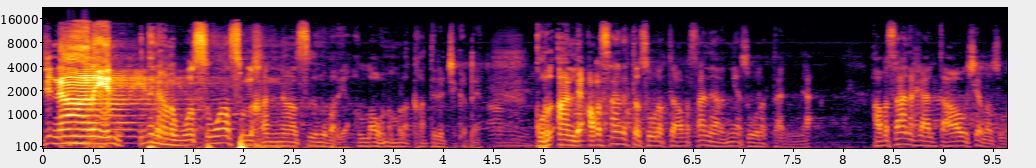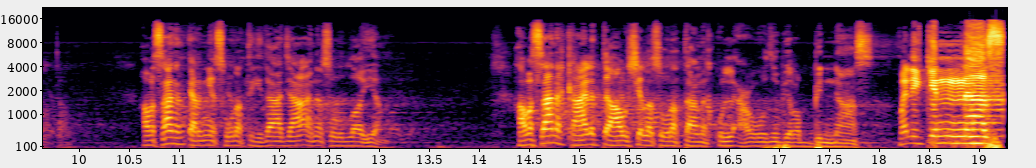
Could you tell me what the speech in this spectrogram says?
ഇതിനാണ് ഇതിനാണ് ഖന്നാസ് എന്ന് പറയാം. അള്ളാഹു നമ്മളെ കാത്തു രക്ഷിക്കട്ടെ. ഖുർആാനിലെ അവസാനത്തെ സൂറത്ത് അവസാനം ഇറങ്ങിയ സൂറത്തല്ല. അവസാന കാലത്ത് ആവശ്യമുള്ള സൂറത്താണ്. അവസാനം ഇറങ്ങിയ സൂറത്ത് ഇതാജാ അനസുറുല്ലാഹിയാണ് അവസാന കാലത്ത് ആവശ്യമുള്ള സൂറത്താണ് കുൽ അഊദു ബിറബ്ബിന്നാസ് മലിക്കിന്നാസ്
